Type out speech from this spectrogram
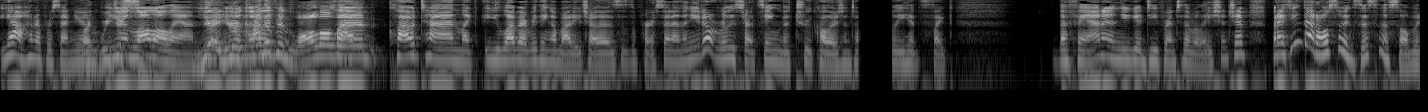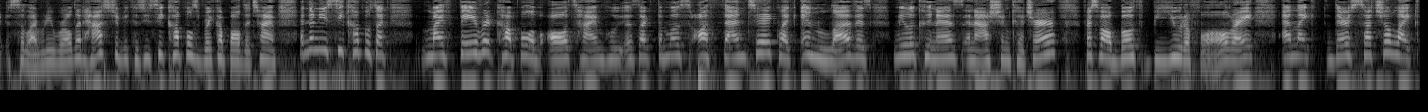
yeah, hundred percent. You're, Like, we you're just- in La La Land. Yeah, you're kind of in La La cloud, Land. Cloud ten, like you love everything about each other. This is the person, and then you don't really start seeing the true colors until it hits like the fan and you get deeper into the relationship. But I think that also exists in the celebrity world. It has to because you see couples break up all the time. And then you see couples like my favorite couple of all time who is like the most authentic, like in love is Mila Kunis and Ashton Kutcher. First of all, both beautiful, right? And like they're such a like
